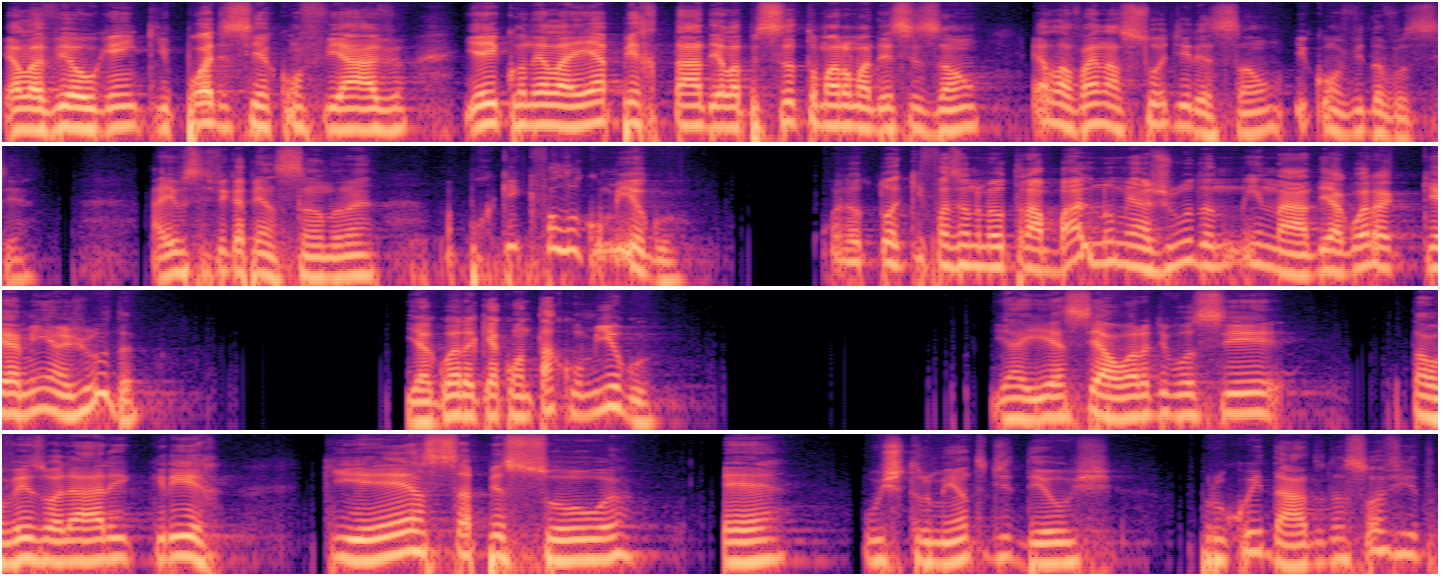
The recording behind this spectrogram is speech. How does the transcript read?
ela vê alguém que pode ser confiável, e aí quando ela é apertada e ela precisa tomar uma decisão, ela vai na sua direção e convida você. Aí você fica pensando, né? Por que, que falou comigo? Quando eu estou aqui fazendo meu trabalho, não me ajuda em nada. E agora quer a minha ajuda? E agora quer contar comigo? E aí essa é a hora de você talvez olhar e crer que essa pessoa é o instrumento de Deus para o cuidado da sua vida.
